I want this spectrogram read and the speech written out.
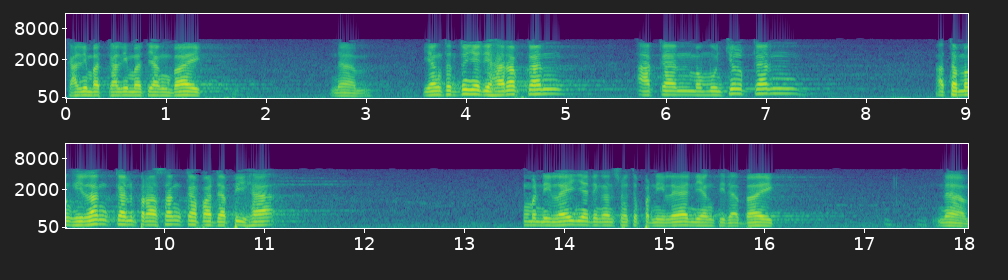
kalimat-kalimat yang baik. Nah, yang tentunya diharapkan akan memunculkan atau menghilangkan prasangka pada pihak menilainya dengan suatu penilaian yang tidak baik. Nah,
